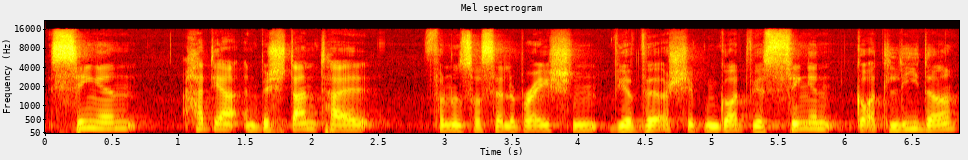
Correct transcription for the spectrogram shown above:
Singen hat ja einen Bestandteil von unserer Celebration. Wir worshipen Gott, wir singen Gott Lieder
